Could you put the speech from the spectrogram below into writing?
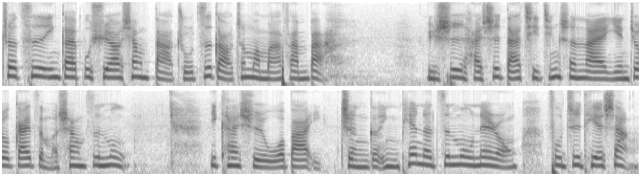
这次应该不需要像打逐字稿这么麻烦吧。于是还是打起精神来研究该怎么上字幕。一开始我把整个影片的字幕内容复制贴上。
